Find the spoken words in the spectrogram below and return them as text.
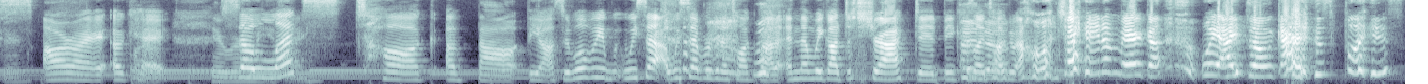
sure. All right. Okay. So amazing. let's talk about the Oscars. Well, we, we said we said we are gonna talk about it, and then we got distracted because I I, talked about how much I hate America. Wait, I don't, guys. Please.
